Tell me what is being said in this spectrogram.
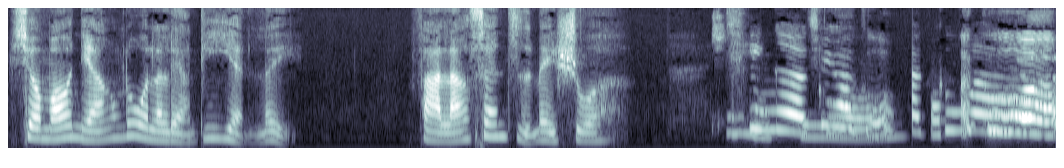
小毛娘落了两滴眼泪。法郎三姊妹说。亲啊亲阿姑，阿姑啊，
